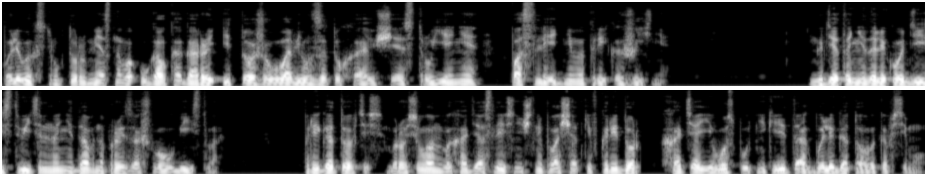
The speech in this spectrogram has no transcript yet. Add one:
полевых структур местного уголка горы и тоже уловил затухающее струение последнего крика жизни. Где-то недалеко действительно недавно произошло убийство. «Приготовьтесь», — бросил он, выходя с лестничной площадки в коридор, хотя его спутники и так были готовы ко всему.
